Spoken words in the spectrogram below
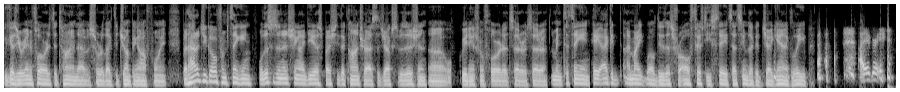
because you were in Florida at the time, that was sort of like the jumping off point. But how did you go from thinking, well, this is an interesting idea, especially the contrast, the juxtaposition, uh, greetings from Florida, et cetera, et cetera. I mean, to thinking, hey, I could, I might well do this for all 50 states. That seems like a gigantic leap. I agree.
